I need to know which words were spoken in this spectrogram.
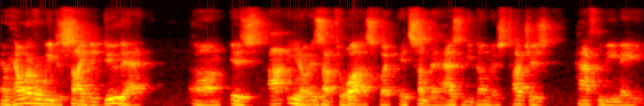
And however we decide to do that um, is, uh, you know, is up to us. But it's something that has to be done. Those touches have to be made.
